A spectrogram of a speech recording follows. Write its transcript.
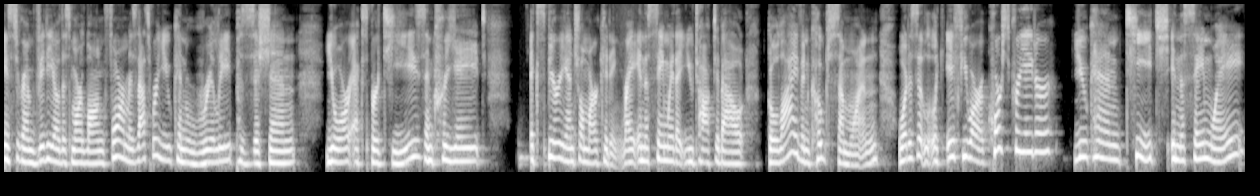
Instagram video, this more long form, is that's where you can really position your expertise and create experiential marketing, right? In the same way that you talked about go live and coach someone. What does it like if you are a course creator you can teach in the same way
